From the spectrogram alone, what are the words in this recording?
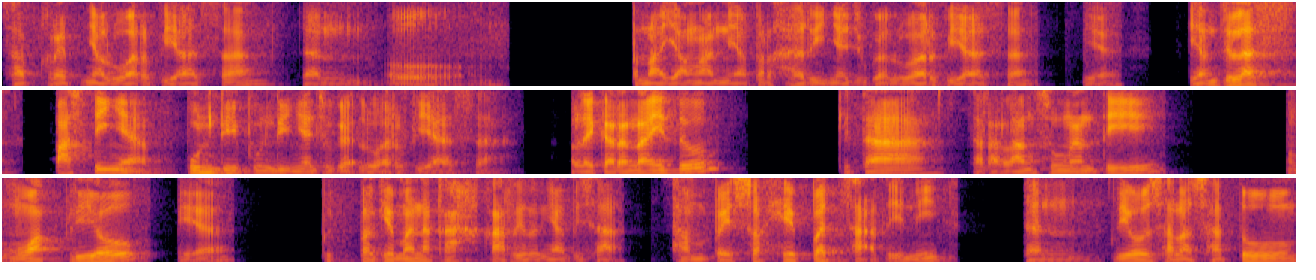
Subscribe-nya luar biasa dan oh, penayangannya perharinya juga luar biasa ya. Yang jelas pastinya pundi-pundinya juga luar biasa. Oleh karena itu kita secara langsung nanti menguak beliau ya bagaimanakah karirnya bisa sampai sehebat saat ini dan beliau salah satu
